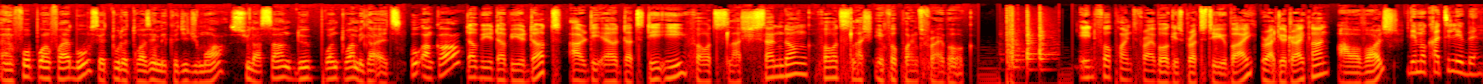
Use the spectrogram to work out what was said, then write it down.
Info.freiburg, c'est tous les troisièmes mercredis du mois sur la 102.3 MHz. Ou encore www.rdl.de forward slash sendung forward slash InfoPoint Freiburg. InfoPoint Freiburg is brought to you by Radio Dreikland, Our Voice, Demokratie Leben.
